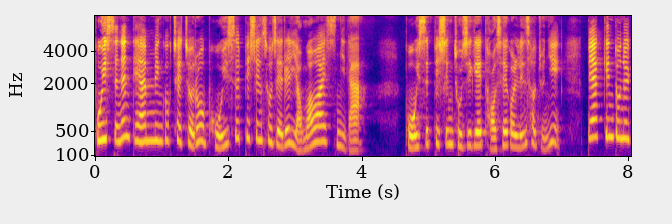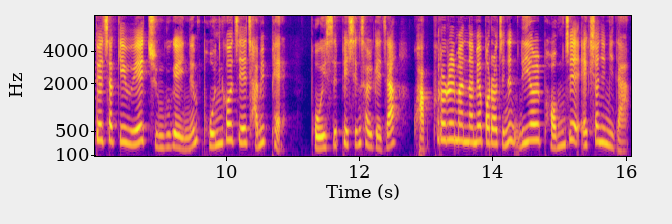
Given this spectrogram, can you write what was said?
보이스는 대한민국 최초로 보이스피싱 소재를 영화화했습니다. 보이스피싱 조직의 덫에 걸린 서준이 빼앗긴 돈을 되찾기 위해 중국에 있는 본거지에 잠입해 보이스피싱 설계자 곽프로를 만나며 벌어지는 real 범죄 액션입니다.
